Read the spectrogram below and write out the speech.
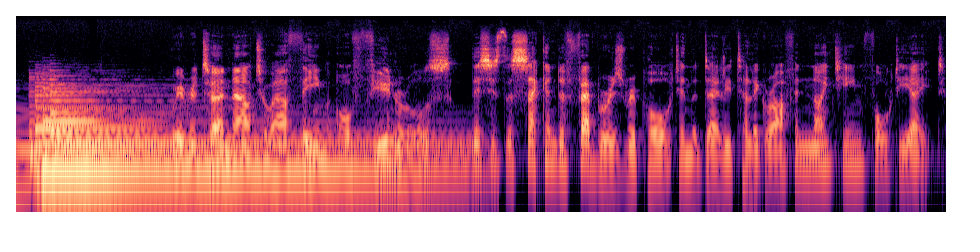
We return now to our theme of funerals. This is the 2nd of February's report in the Daily Telegraph in 1948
